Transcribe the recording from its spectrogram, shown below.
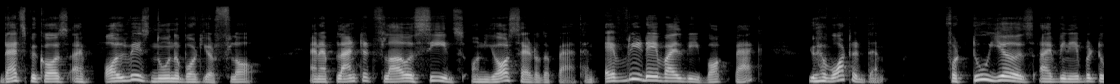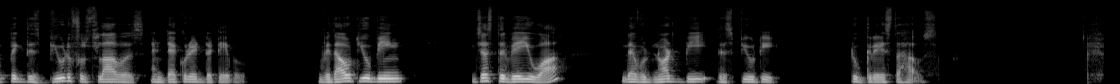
That's because I've always known about your flaw, and I planted flower seeds on your side of the path. And every day while we walk back, you have watered them. For two years, I've been able to pick these beautiful flowers and decorate the table. Without you being just the way you are, there would not be this beauty to grace the house.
